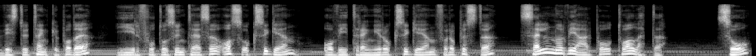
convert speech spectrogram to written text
hvis du tenker på det, gir fotosyntese oss oksygen, og vi trenger oksygen for å puste, selv når vi er på toalettet. Så,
